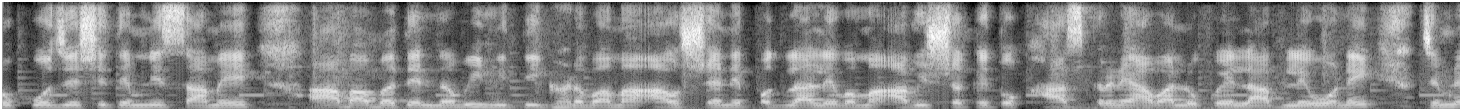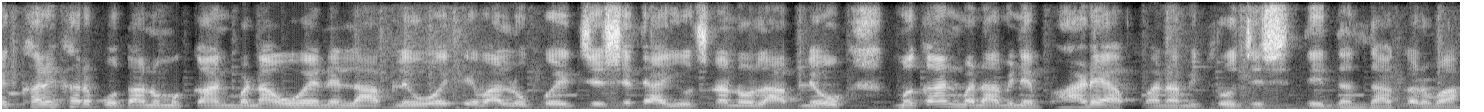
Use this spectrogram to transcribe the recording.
લોકો જે છે તેમની સામે આ બાબતે નવી નીતિ ઘડવામાં આવશે અને પગલાં લેવામાં આવી શકે તો ખાસ કરીને આવા લોકોએ લાભ લેવો નહીં. જેમને ખરેખર પોતાનું મકાન બનાવવું હોય અને લાભ લેવો હોય તેવા લોકોએ જે છે તે આ યોજનાનો લાભ લેવો, મકાન બનાવીને ભાડે આપવાના મિત્રો જે છે તે ધંધા કરવા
